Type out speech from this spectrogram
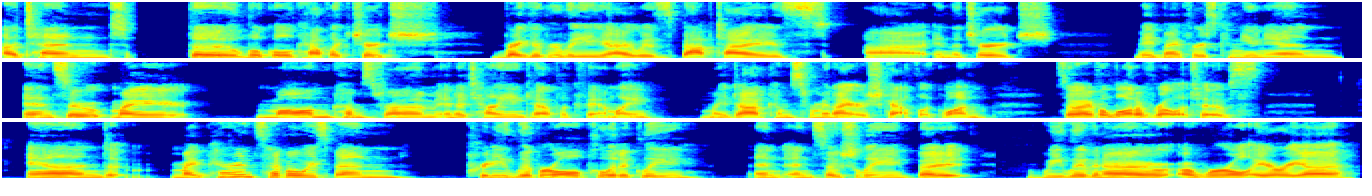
attend the local Catholic church regularly. I was baptized uh, in the church, made my first communion. And so my mom comes from an Italian Catholic family. My dad comes from an Irish Catholic one. So I have a lot of relatives. And my parents have always been pretty liberal politically and, and socially, but we live in a, a rural area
